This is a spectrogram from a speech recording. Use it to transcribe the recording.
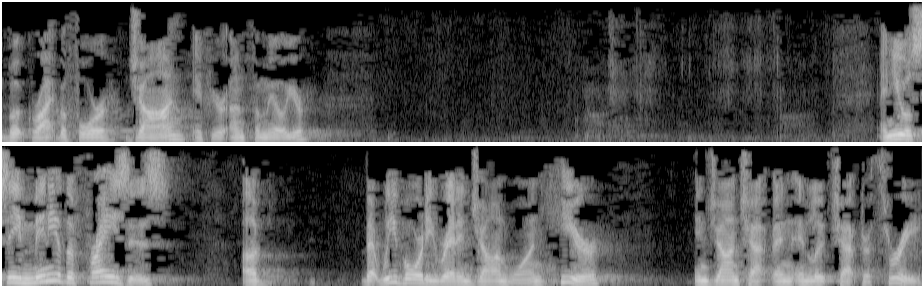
book right before John, if you're unfamiliar. And you will see many of the phrases of, that we've already read in John 1 here in John chapter, in, in Luke chapter 3.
